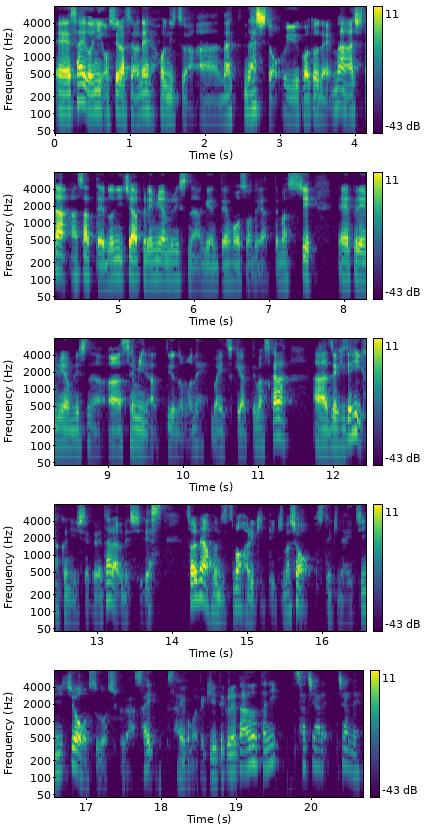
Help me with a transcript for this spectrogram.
えー、最後にお知らせはね、本日はななしということで、まあ明日、明後日、土日はプレミアムリスナー限定放送でやってますし、えー、プレミアムリスナーセミナーっていうのもね、毎月やってますから、あぜひぜひ確認してくれたら嬉しいです。それでは本日も張り切っていきましょう。素敵な一日をお過ごしください。最後まで聞いてくれたあなたに、幸あれ。じゃあね。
